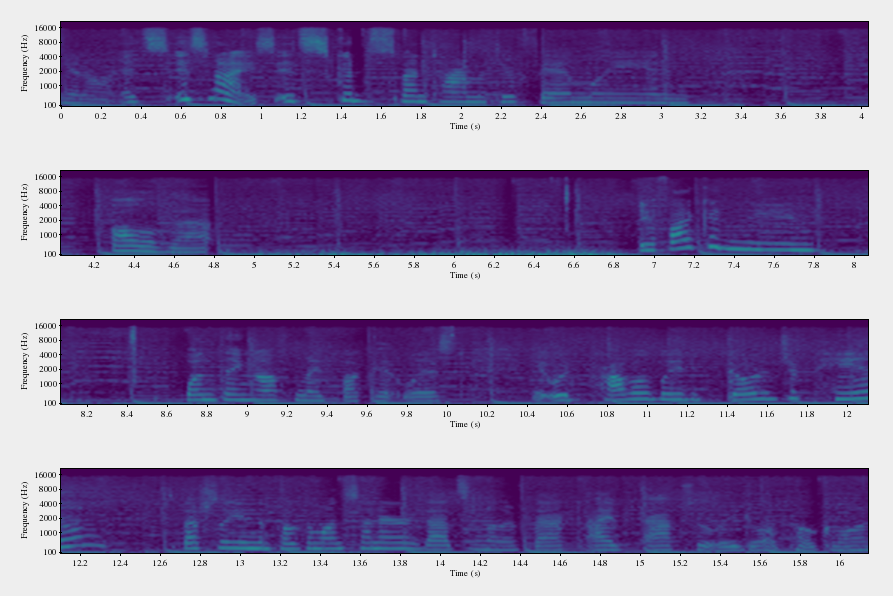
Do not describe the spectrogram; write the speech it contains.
you know, it's it's nice. It's good to spend time with your family and all of that. If I could name one thing off my bucket list, it would probably go to Japan, especially in the Pokemon Center. That's another fact. I absolutely adore Pokemon.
